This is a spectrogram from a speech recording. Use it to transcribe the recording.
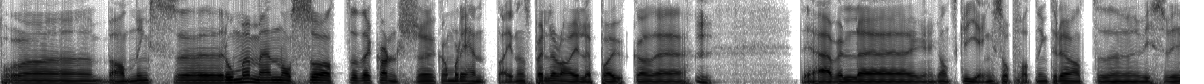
på eh, behandlingsrommet, men også at det kanskje kan bli henta inn en spiller da i løpet av uka. Det, Mm. det er vel eh, ganske gjengs oppfatning, tror jeg, at eh, hvis vi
